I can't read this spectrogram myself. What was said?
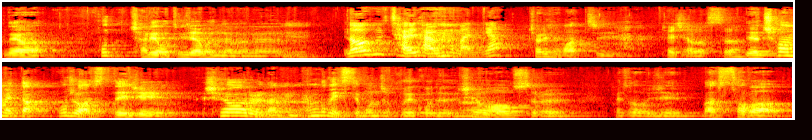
내가 호, 자리 어떻게 잡았냐면은 너 자리 잡은 거 맞냐? 자리 잡았지. 잘 잡았어? 내가 처음에 딱 호주 왔을 때 이제 share를 나는 한국에 있을 때 먼저 구했거든. 쉐어하우스를. 그래서 이제 마스터가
